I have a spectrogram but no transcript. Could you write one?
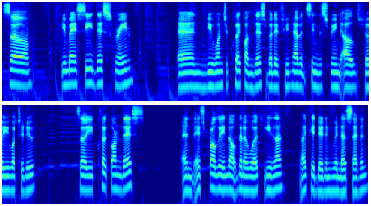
So you may see this screen and you want to click on this, but if you haven't seen the screen, I'll show you what to do. So you click on this and it's probably not gonna work either, like it did in Windows 7.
